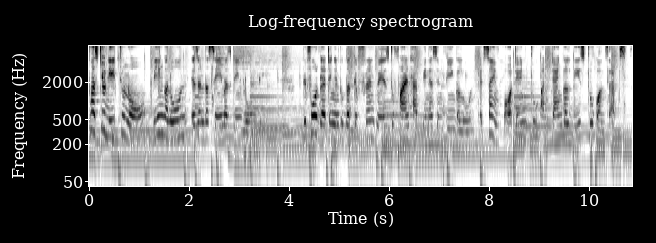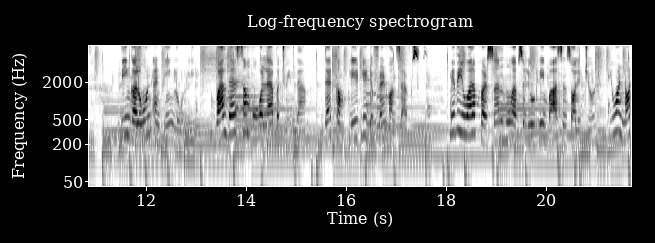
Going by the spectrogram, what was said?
First, you need to know being alone isn't the same as being lonely. Before getting into the different ways to find happiness in being alone, it's important to untangle these two concepts being alone and being lonely. While there's some overlap between them, they're completely different concepts. Maybe you are a person who absolutely basks in solitude. You are not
